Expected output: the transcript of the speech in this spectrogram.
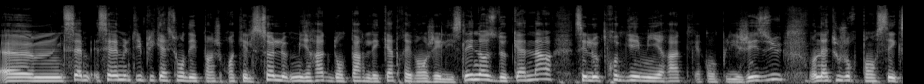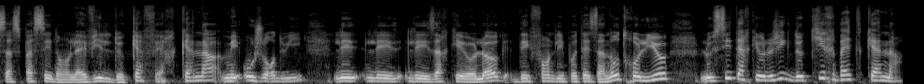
Euh, C'est la multiplication des pains, je crois, qui est le seul miracle dont parlent les quatre évangélistes. Les noces de Cana, c'est le premier miracle qu'accomplit Jésus. On a toujours pensé que ça se passait dans la ville de Cafer Cana, mais aujourd'hui, les, les, archéologues défendent l'hypothèse d'un autre lieu, le site archéologique de Kirbet Cana.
